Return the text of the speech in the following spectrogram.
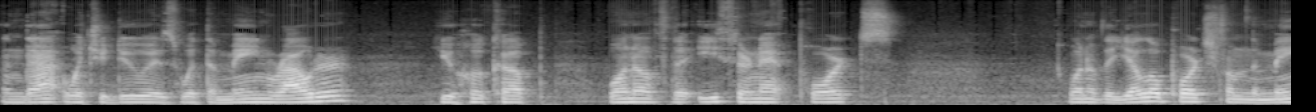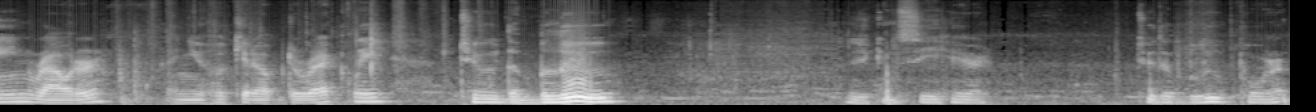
And that what you do is with the main router, you hook up one of the ethernet ports, one of the yellow ports from the main router, and you hook it up directly to the blue, as you can see here, to the blue port,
